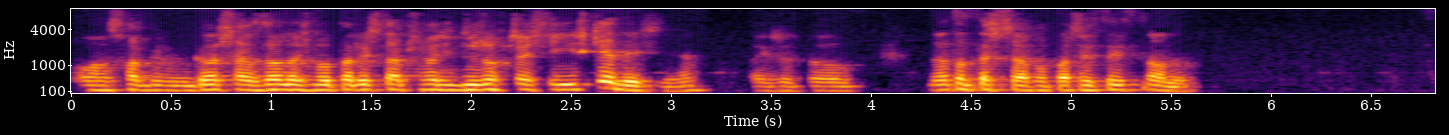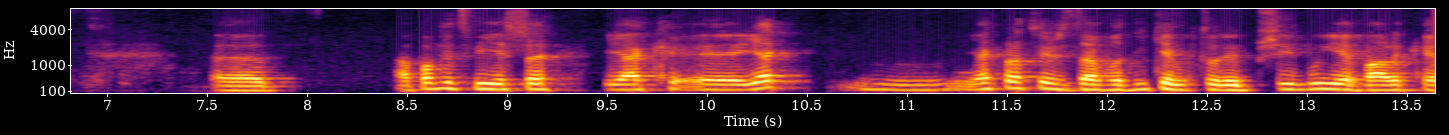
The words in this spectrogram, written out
osoby, gorsza zdolność motoryczna przychodzi dużo wcześniej niż kiedyś, nie? Także to na to też trzeba popatrzeć z tej strony. E, a powiedz mi jeszcze, jak, e, jak, jak pracujesz z zawodnikiem, który przyjmuje walkę,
